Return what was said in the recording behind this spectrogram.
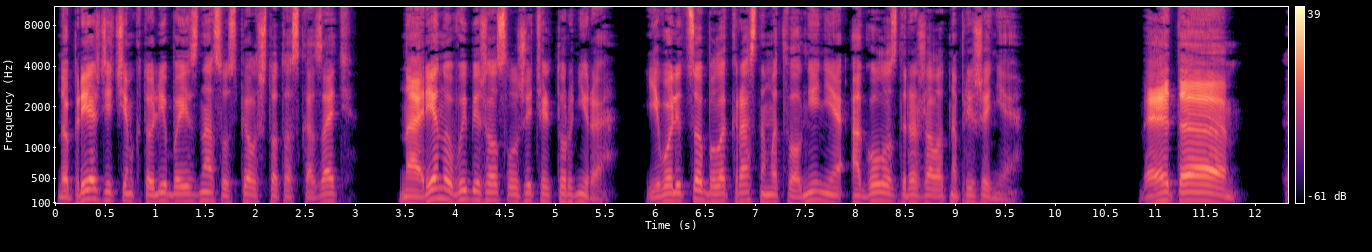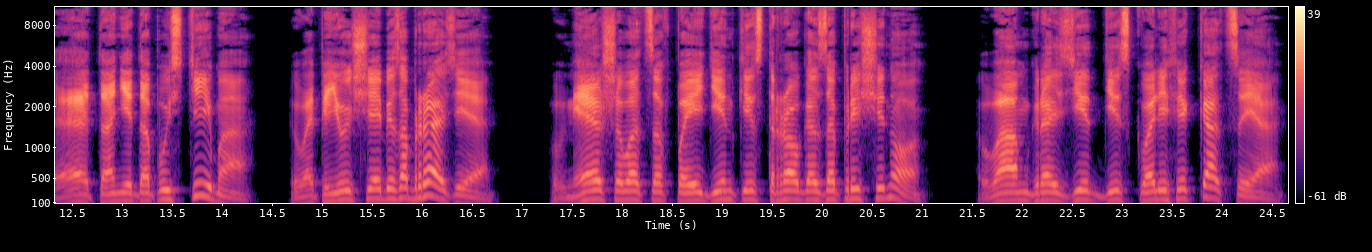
Но прежде чем кто-либо из нас успел что-то сказать, на арену выбежал служитель турнира. Его лицо было красным от волнения, а голос дрожал от напряжения. «Это... это недопустимо! Вопиющее безобразие! Вмешиваться в поединки строго запрещено. Вам грозит дисквалификация.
